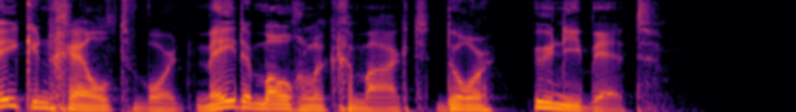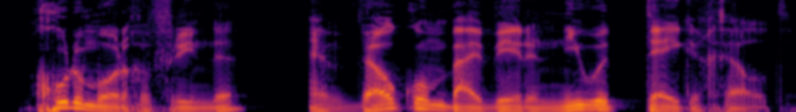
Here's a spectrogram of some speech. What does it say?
Tekengeld wordt mede mogelijk gemaakt door Unibed. Goedemorgen vrienden en welkom bij weer een nieuwe Tekengeld.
